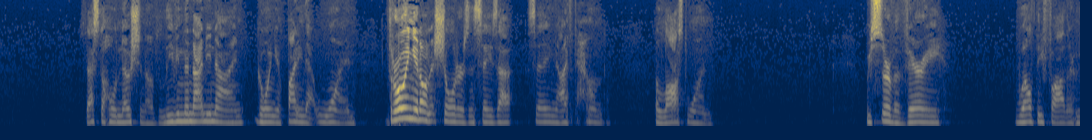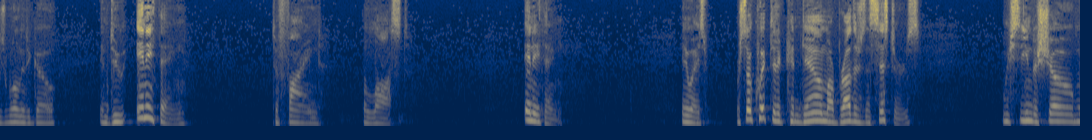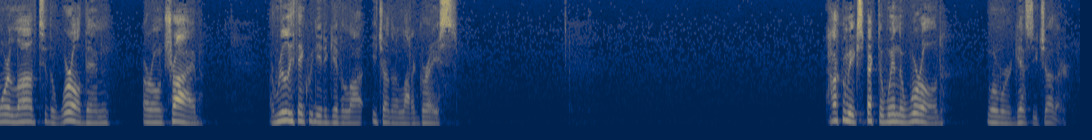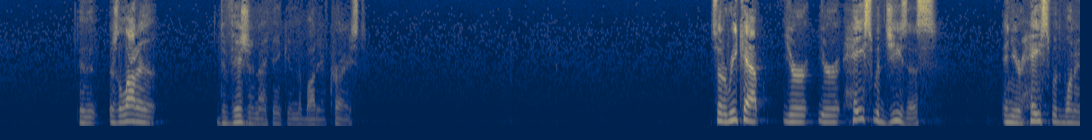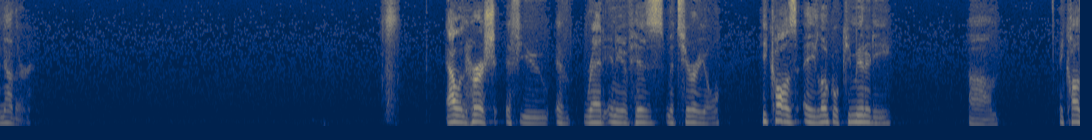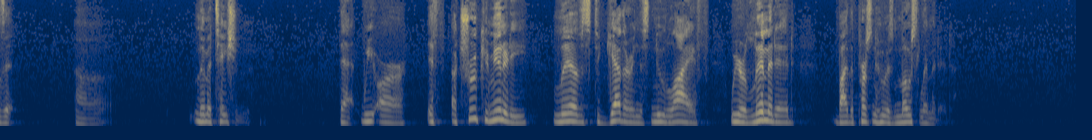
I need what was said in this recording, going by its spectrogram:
So that's the whole notion of leaving the 99, going and finding that one, throwing it on its shoulders and says, I, saying, I found the lost one. We serve a very wealthy father who's willing to go and do anything to find the lost. Anything. Anyways, we're so quick to condemn our brothers and sisters. We seem to show more love to the world than our own tribe. I really think we need to give lot, each other a lot of grace. How can we expect to win the world when we're against each other? And there's a lot of division, I think, in the body of Christ. So, to recap, your, your Heis with Jesus and your Heis with one another. Alan Hirsch, if you have read any of his material, he calls a local community, um, he calls it uh, limitation. That we are, if a true community lives together in this new life, we are limited by the person who is most limited.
